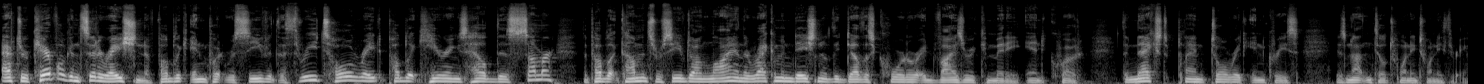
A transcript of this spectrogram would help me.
after careful consideration of public input received at the three toll rate public hearings held this summer, the public comments received online, and the recommendation of the Dulles Corridor Advisory Committee. End quote. The next planned toll rate increase is not until 2023.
